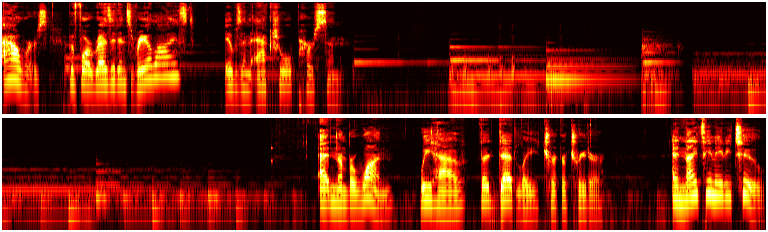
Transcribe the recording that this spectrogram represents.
hours before residents realized it was an actual person. At number one, we have the deadly trick or treater. In 1982,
